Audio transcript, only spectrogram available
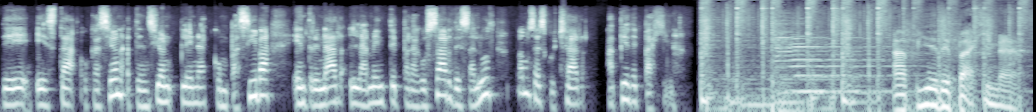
de esta ocasión. Atención plena compasiva, entrenar la mente para gozar de salud. Vamos a escuchar a pie de página. A pie de página.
